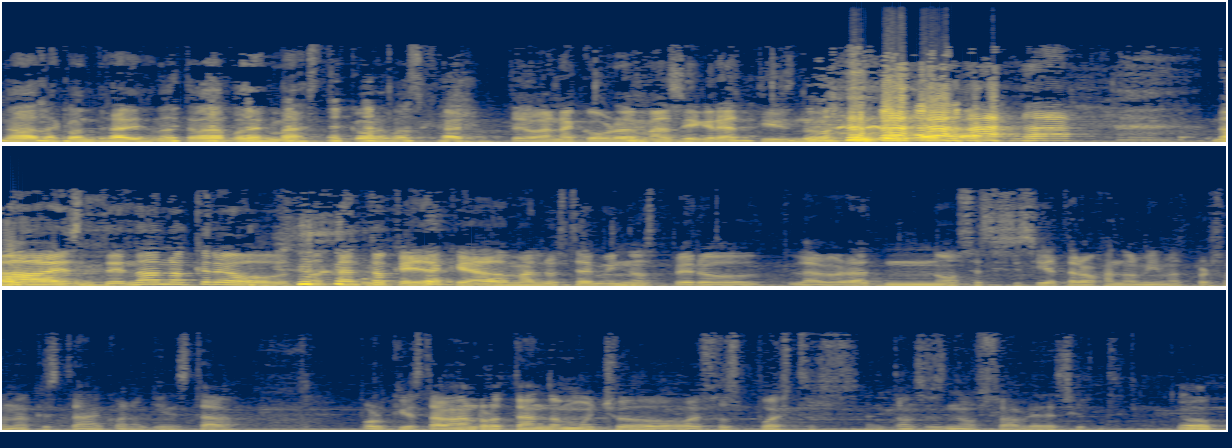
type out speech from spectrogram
No, al contrario, no te van a poner más, te cobran más caro. Te van a cobrar más que gratis, ¿no? No, este, no, no creo, no tanto que haya quedado mal los términos, pero la verdad no sé si sigue trabajando las mismas personas que estaban con quien estaba, porque estaban rotando mucho esos puestos, entonces no sabré decirte. Ok,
